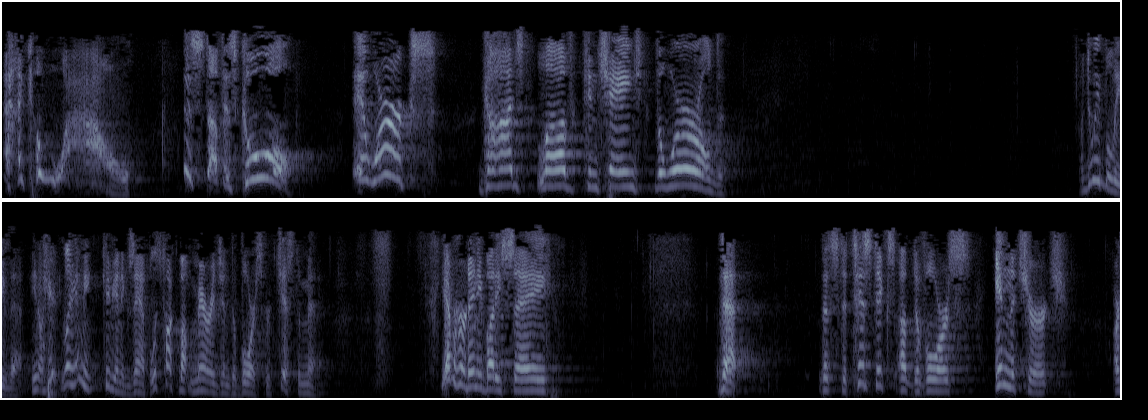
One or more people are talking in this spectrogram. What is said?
I go, wow, this stuff is cool. It works. God's love can change the world. Do we believe that? You know, here, let me give you an example. Let's talk about marriage and divorce for just a minute. You ever heard anybody say that the statistics of divorce in the church are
